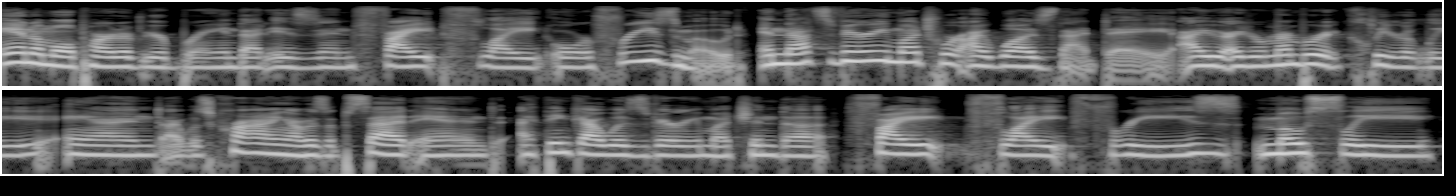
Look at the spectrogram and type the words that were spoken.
animal part of your brain that is in fight, flight, or freeze mode. And that's very much where I was that day. I, I remember it clearly and I was crying. I was upset. And I think I was very much in the fight, flight, freeze, mostly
